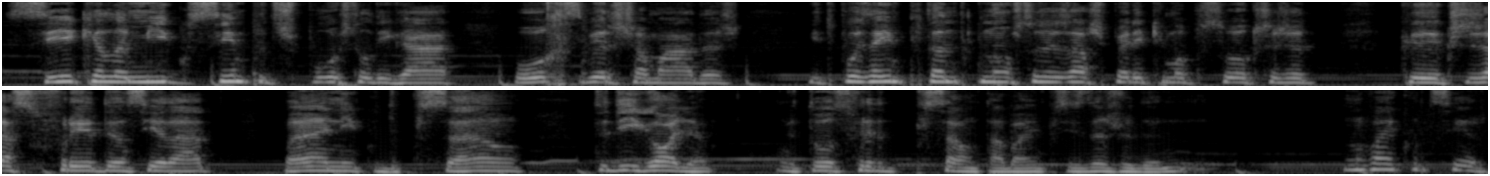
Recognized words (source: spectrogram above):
Ser aquele amigo sempre disposto a ligar ou a receber chamadas. E depois é importante que não estejas à espera que uma pessoa que esteja, que, que esteja a sofrer de ansiedade, pânico, depressão, te diga: Olha, eu estou a sofrer de depressão, está bem, preciso de ajuda. Não vai acontecer.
